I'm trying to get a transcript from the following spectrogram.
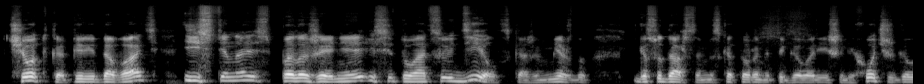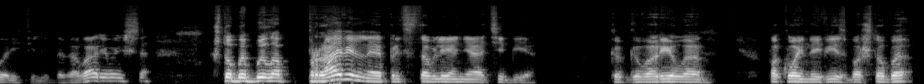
четко передавать истинное положение и ситуацию дел, скажем, между государствами, с которыми ты говоришь или хочешь говорить, или договариваешься, чтобы было правильное представление о тебе, как говорила покойный Висбор, чтобы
